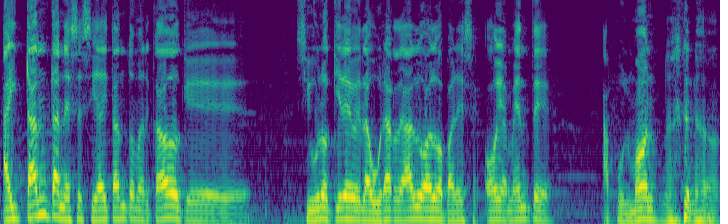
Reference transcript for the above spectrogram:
hay tanta necesidad y tanto mercado que si uno quiere laburar de algo, algo aparece. Obviamente, a pulmón. no.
